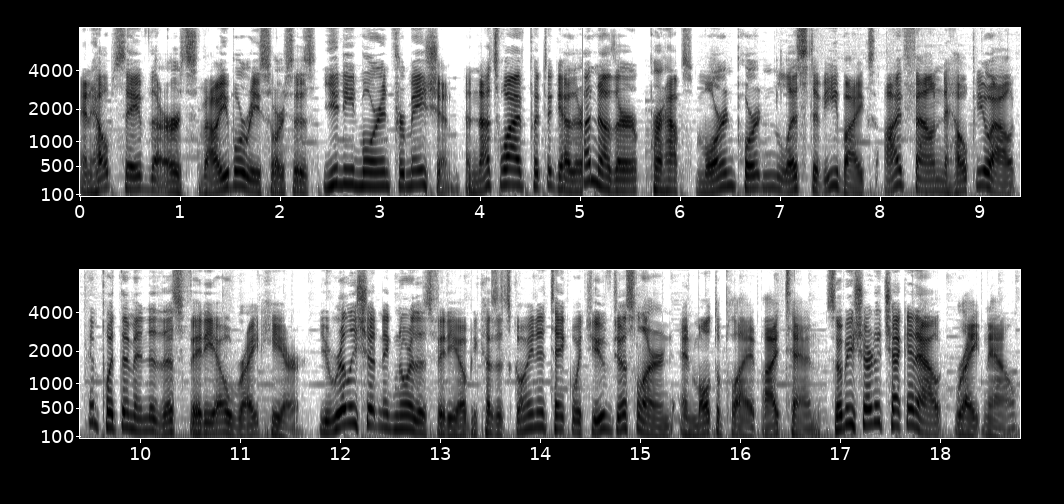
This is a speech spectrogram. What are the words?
and help save the Earth's valuable resources, you need more information. And that's why I've put together another, perhaps more important list of e bikes I've found to help you out and put them into this video right here. You really shouldn't ignore this video because it's going to take what you've just learned and multiply it by 10, so be sure to check it out right now.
